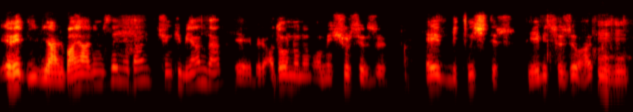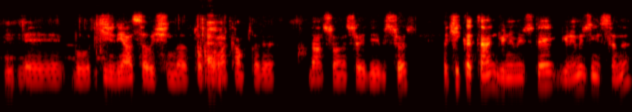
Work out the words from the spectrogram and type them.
evet yani vay halimize neden? Çünkü bir yandan e, böyle Adorno'nun o meşhur sözü ev bitmiştir diye bir sözü var. Hı hı hı. E, bu İkinci Dünya Savaşı'nda toplama Evet. kamplarından sonra söylediği bir söz. Hakikaten günümüzde günümüz insanı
